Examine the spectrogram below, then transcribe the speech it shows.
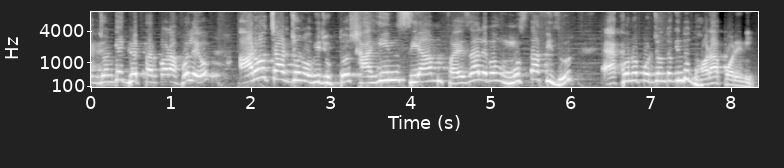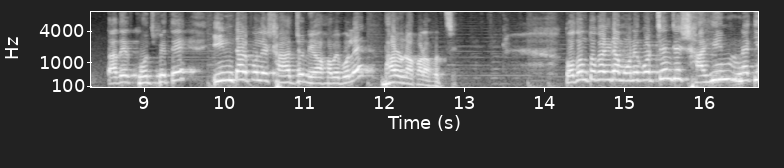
একজনকে গ্রেপ্তার করা হলেও আরও চারজন অভিযুক্ত, শাহিন, সিয়াম ফয়জাল এবং মুস্তাফিজুর, এখনও পর্যন্ত কিন্তু ধরা পড়েনি। তাদের খোঁজ পেতে ইন্টারপোলের সাহায্য নেওয়া হবে বলে ধারণা করা হচ্ছে। তদন্তকারীরা মনে করছেন যে শাহিন নাকি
